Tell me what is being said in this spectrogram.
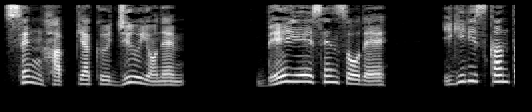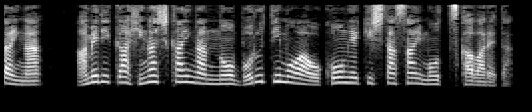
1814年、米英戦争でイギリス艦隊がアメリカ東海岸のボルティモアを攻撃した際も使われた。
